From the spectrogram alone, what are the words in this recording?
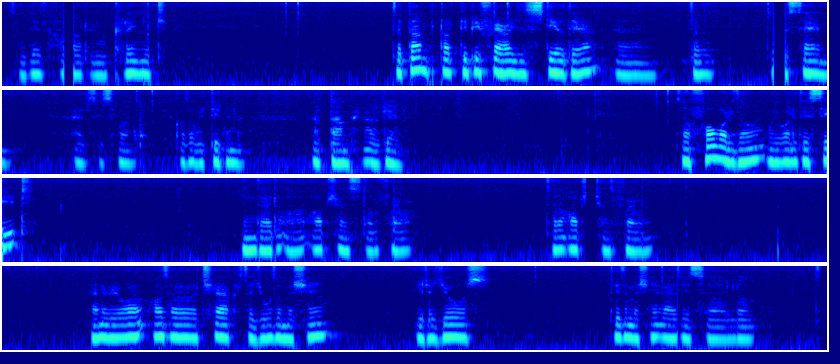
So this is how to clean it. The dump.db file is still there, uh, just the same as this one, because we didn't uh, dump it again. The forward zone, we already see it in that uh, options.file. That options file. And we will also check the user machine. It use this machine as its uh, lo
